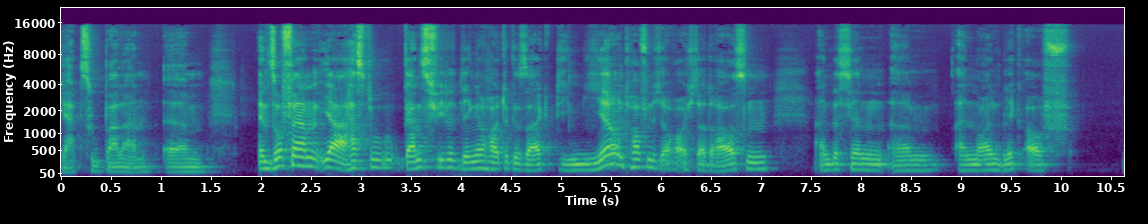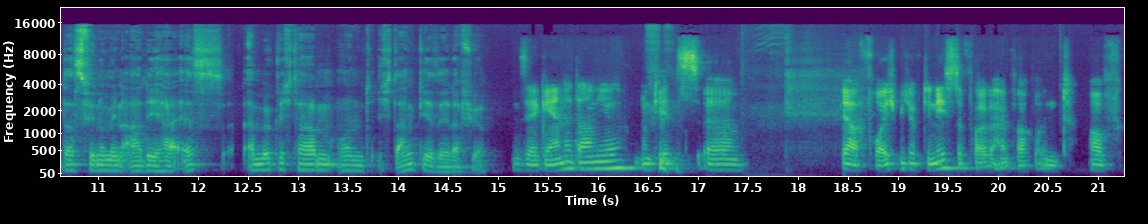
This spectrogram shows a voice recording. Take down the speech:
ja, zuballern. Ähm, insofern, ja, hast du ganz viele Dinge heute gesagt, die mir und hoffentlich auch euch da draußen ein bisschen ähm, einen neuen Blick auf das Phänomen ADHS ermöglicht haben und ich danke dir sehr dafür. Sehr gerne, Daniel. Und jetzt äh, ja, freue ich mich auf die nächste Folge einfach und auf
